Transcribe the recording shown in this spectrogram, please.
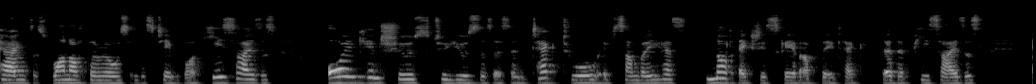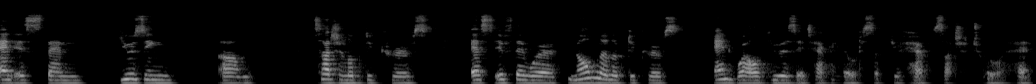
pairings as one of the rows in this table about key sizes, or you can choose to use this as an attack tool if somebody has not actually scaled up the attack uh, the p sizes and is then using um, such elliptic curves as if they were normal elliptic curves and well you as the attacker notice that you have such a tool ahead.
